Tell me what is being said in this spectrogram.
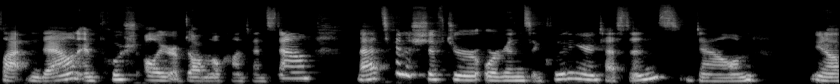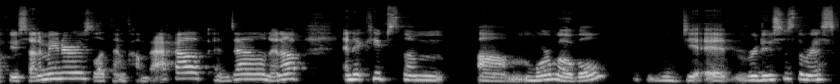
flatten down and push all your abdominal contents down, that's going to shift your organs, including your intestines, down, you know, a few centimeters, let them come back up and down and up, and it keeps them um, more mobile. It reduces the risk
